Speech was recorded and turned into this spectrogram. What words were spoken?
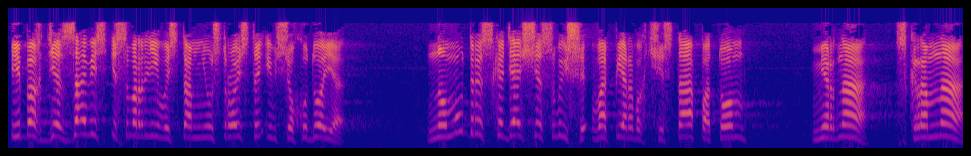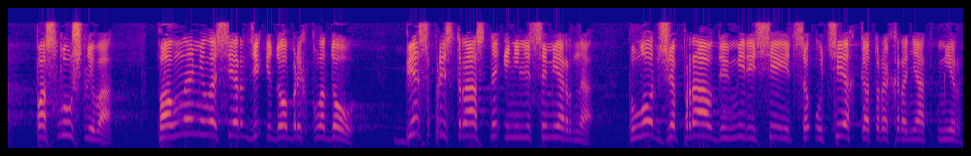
Ибо где зависть и сварливость, там неустройство и все худое. Но мудрость, сходящая свыше, во-первых, чиста, потом мирна, скромна, послушлива, полна милосердия и добрых плодов, беспристрастна и нелицемерна. Плод же правды в мире сеется у тех, которые хранят мир.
